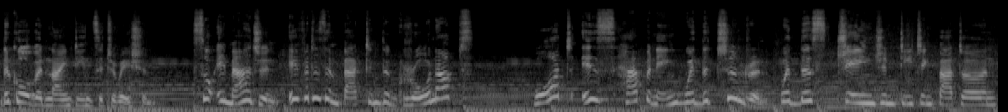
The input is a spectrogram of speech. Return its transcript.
the COVID 19 situation. So imagine if it is impacting the grown ups, what is happening with the children with this change in teaching pattern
